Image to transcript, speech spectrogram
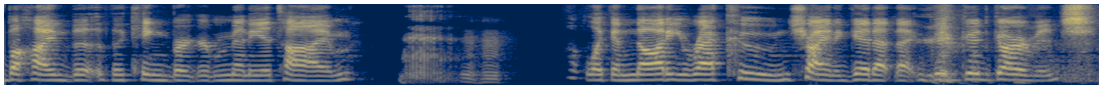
behind the the King Burger many a time. hmm Like a naughty raccoon trying to get at that good good garbage.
